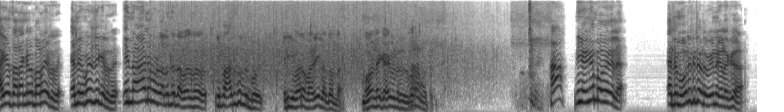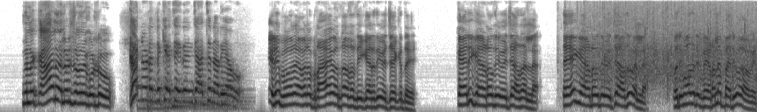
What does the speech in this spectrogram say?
അയ്യോ സാർ അങ്ങനെ പറയരുത്. എന്നെ ഉപേക്ഷിക്കരുത്. ഈ നാല് മുഴുവൻ അലന്നിട്ടാ വരുന്നത്. ഈ പാകത്തിലും പോയി. എനിക്ക് വേറെ വഴിയില്ലാത്തോണ്ട മോനെ കൈവിടരുത് അങ്ങോട്ട്. നീ എങ്ങും പോവുകയില്ല. എന്റെ മോളിക്കിട്ട് കിട്ടാണ് വീണ് കിടക്കുക. നിന്നെ കാൽ അലോടിച്ചു കൊണ്ടുപോകും. എന്നോട് എന്തൊക്കെയാ ചെയ്തതെന്ന് ചാച്ചൻ അറിയാവോ? ഇനി പോലെ അവന്റെ പ്രായം എന്താണെന്ന് നീ കരുതി വെച്ചേക്കത്തെ കരി കാണോന്ന് ചോദിച്ചാൽ അതല്ല. തേങ്ങ എന്ന് ചോദിച്ചാൽ അതുമല്ല. ഒരുമാതിരി വിടല പരുവ അവൻ.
